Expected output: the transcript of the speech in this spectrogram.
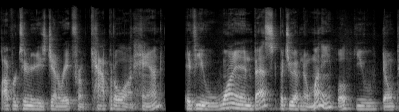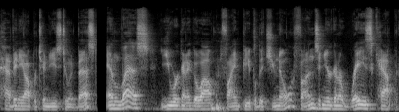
opportunities generate from capital on hand. If you want to invest, but you have no money, well, you don't have any opportunities to invest unless you are going to go out and find people that you know or funds and you're going to raise capital.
